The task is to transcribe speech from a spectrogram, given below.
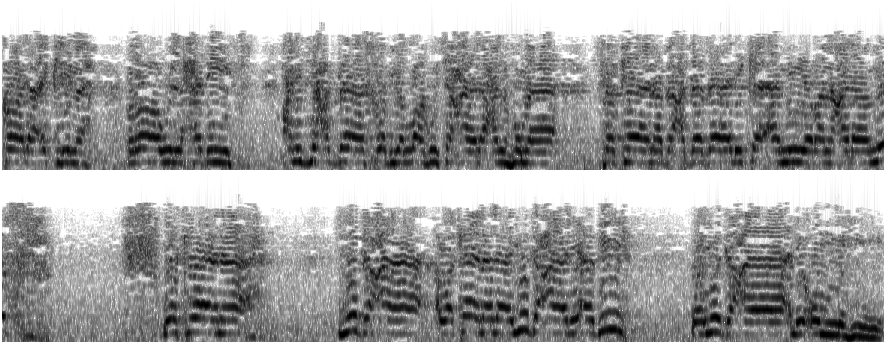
قال عكرمة راوي الحديث عن ابن عباس رضي الله تعالى عنهما فكان بعد ذلك أميرا على مصر وكان يدعى وكان لا يدعى لأبيه ويدعى لأمه.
